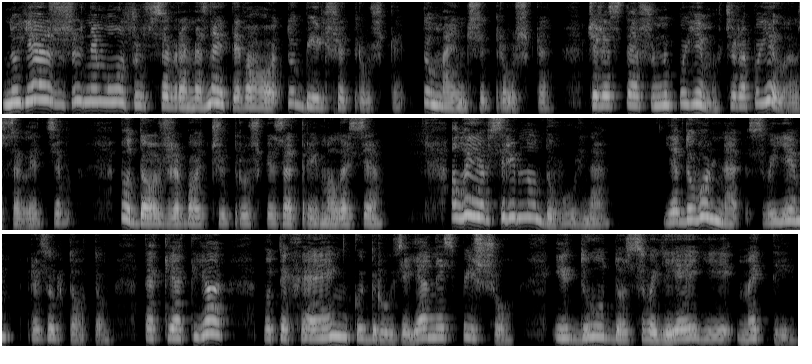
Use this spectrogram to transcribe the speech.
ну я ж не можу все время, знаєте, вага то більше трошки, то менше трошки. Через те, що ну поїм, вчора поїла оселедця, вода вже бачу, трошки затрималася. Але я все рівно довольна. Я довольна своїм результатом, так як я потихеньку, друзі, я не спішу, іду до своєї мети.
